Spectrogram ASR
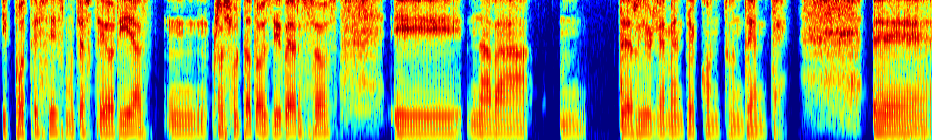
hipótesis, muchas teorías, mm, resultados diversos y nada terriblemente contundente. Eh,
